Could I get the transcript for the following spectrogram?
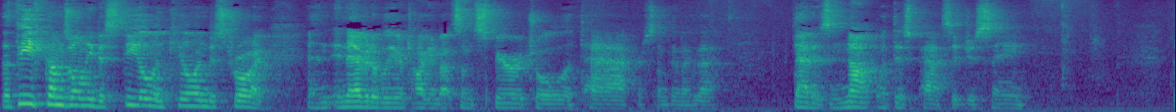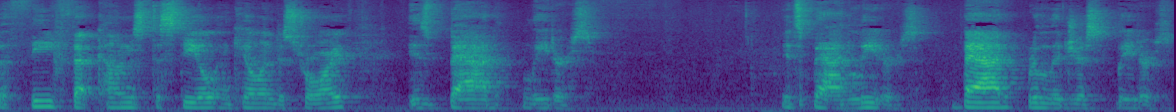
The thief comes only to steal and kill and destroy, and inevitably they're talking about some spiritual attack or something like that. That is not what this passage is saying. The thief that comes to steal and kill and destroy is bad leaders. It's bad leaders, bad religious leaders.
